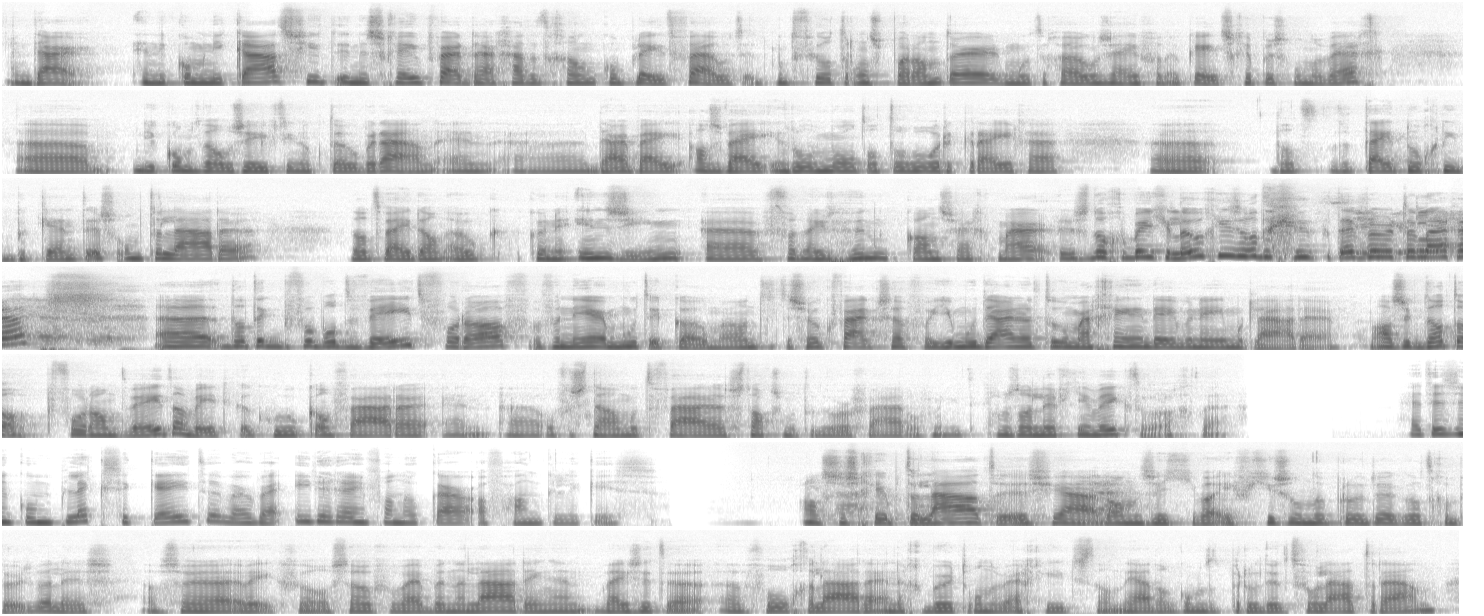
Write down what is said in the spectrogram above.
En daar, in de communicatie in de scheepvaart, daar gaat het gewoon compleet fout. Het moet veel transparanter. Het moet gewoon zijn van, oké, het schip is onderweg. Uh, die komt wel op 17 oktober aan. En uh, daarbij, als wij in Roermond al te horen krijgen... Uh, dat de tijd nog niet bekend is om te laden... dat wij dan ook kunnen inzien uh, vanuit hun kant, zeg maar. Het is nog een beetje logisch wat ik het even weer te leggen. Ja. dat ik bijvoorbeeld weet vooraf wanneer moet ik komen. Want het is ook vaak zo van je moet daar naartoe, maar geen idee wanneer je moet laden. Maar als ik dat al op voorhand weet, dan weet ik ook hoe ik kan varen. En uh, of we snel moeten varen, s'nachts moeten doorvaren of niet. Soms dan lig je een week te wachten. Het is een complexe keten waarbij iedereen van elkaar afhankelijk is. Als een schip te laat is, ja, ja, dan zit je wel eventjes zonder product. Dat gebeurt wel eens. Als er, weet ik veel, stel voor wij hebben een lading en wij zitten uh, volgeladen en er gebeurt onderweg iets, dan, ja, dan komt het product veel later aan.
